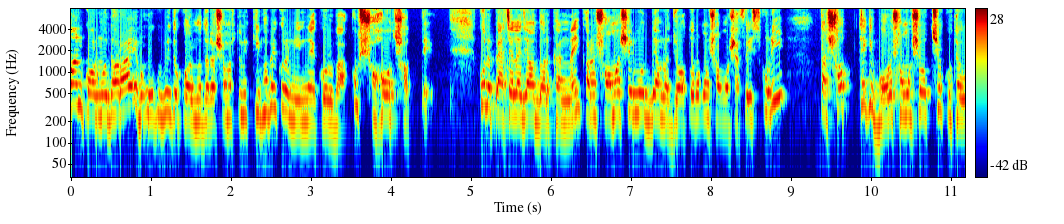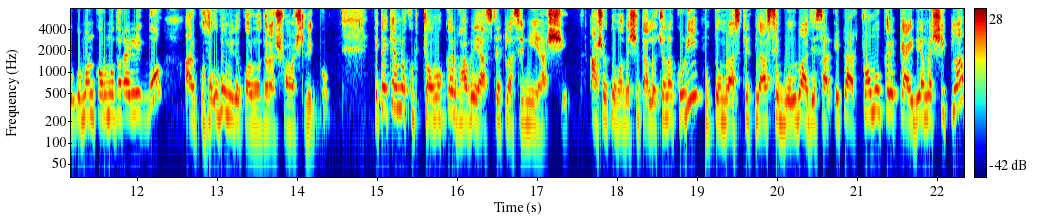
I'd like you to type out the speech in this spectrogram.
উপমান কর্মধারা এবং উপমিত কর্মধারা সমাস তুমি কীভাবে করে নির্ণয় করবা? খুব সহজ সত্ত্বে কোনো প্যাচালে যাওয়ার দরকার নাই, কারণ সমাসের মধ্যে আমরা যত রকম সমস্যা ফেস করি, তার সব থেকে বড় সমস্যা হচ্ছে কোথায় উপমান কর্মধারায় লিখব আর কোথায় উপমিত কর্মধারার সমাস লিখব। এটাকে আমরা খুব চমৎকার ভাবে আজকের ক্লাসে নিয়ে আসি আসো তোমাদের সাথে আলোচনা করি। তোমরা আজকের ক্লাসে বলবা যে, স্যার, এটা চমৎকার একটা আইডিয়া আমরা শিখলাম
